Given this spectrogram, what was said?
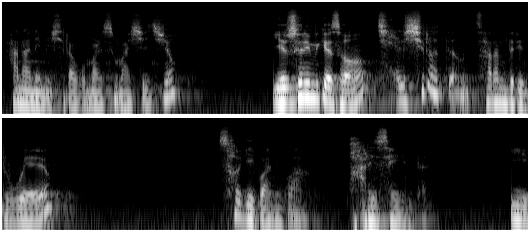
하나님이시라고 말씀하시죠. 예수님께서 제일 싫었던 사람들이 누구예요? 서기관과 바리새인들. 이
